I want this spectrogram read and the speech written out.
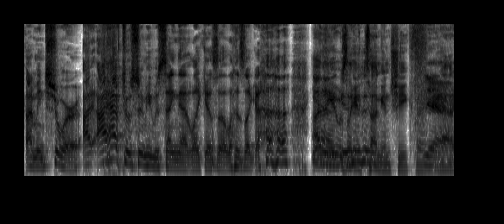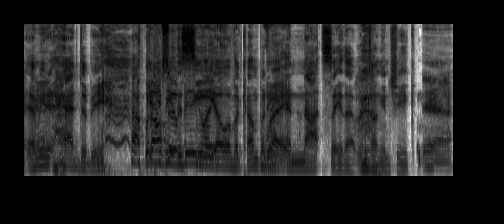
I mean, sure. I, I have to assume he was saying that like as a as like a. I think it was like a tongue in cheek thing. Yeah, Yeah. I mean, it had to be. How can also be the CEO like- of a company Right. and not say that with tongue in cheek? yeah.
